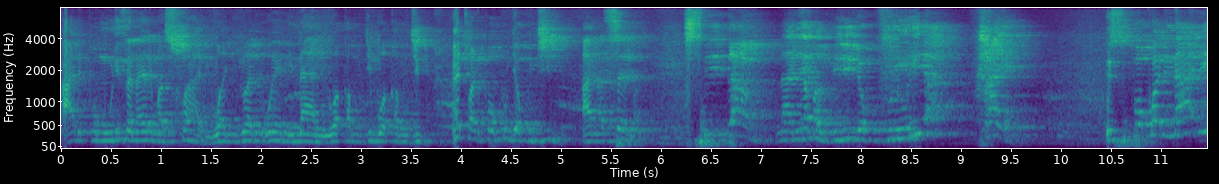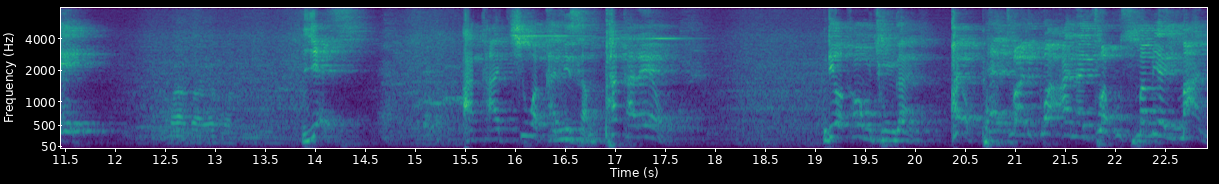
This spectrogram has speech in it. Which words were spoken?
alipomuuliza na yale maswali, walijua wewe ni nani? Wakamjibu, wakamjibu. Petro alipokuja kujibu, anasema si damu na nyama vilivyokufunulia haya, isipokuwa ni nani? Yes, akaachiwa kanisa mpaka leo. ndio akawa mchungaji. Kwa hiyo Petro alikuwa anajua kusimamia imani.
